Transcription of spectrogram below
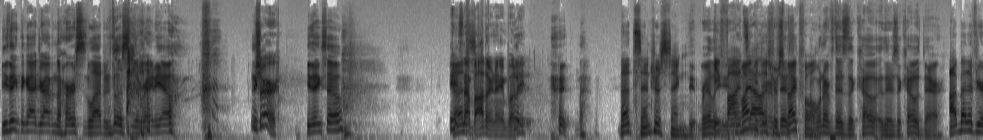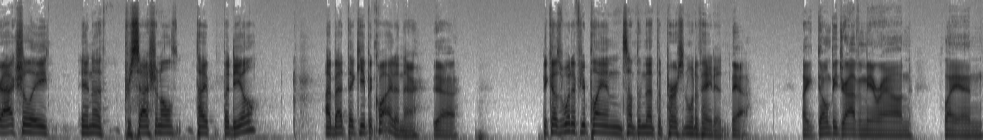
You think the guy driving the hearse is allowed to listen to the radio? sure. You think so? He's That's- not bothering anybody. That's interesting. really? He finds might be out. I wonder if there's- disrespectful. I wonder if there's the code. There's a code there. I bet if you're actually in a processional type of deal, I bet they keep it quiet in there. Yeah, Because what if you're playing something that the person would have hated? yeah. Like, don't be driving me around playing.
